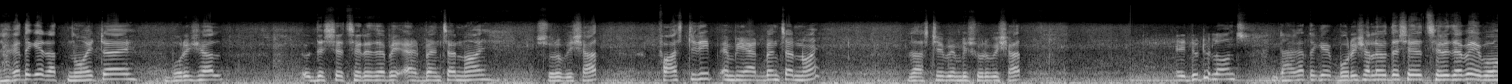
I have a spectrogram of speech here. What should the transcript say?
ঢাকা থেকে রাত নয়টায় বরিশাল উদ্দেশ্যে ছেড়ে যাবে অ্যাডভেঞ্চার নয়, সুরভি সাত। ফার্স্ট ট্রিপ এমভি অ্যাডভেঞ্চার নয় লাস্ট ট্রিপ এমবি সুরভি সাত। এই দুটি লঞ্চ ঢাকা থেকে বরিশালের উদ্দেশ্যে ছেড়ে যাবে এবং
